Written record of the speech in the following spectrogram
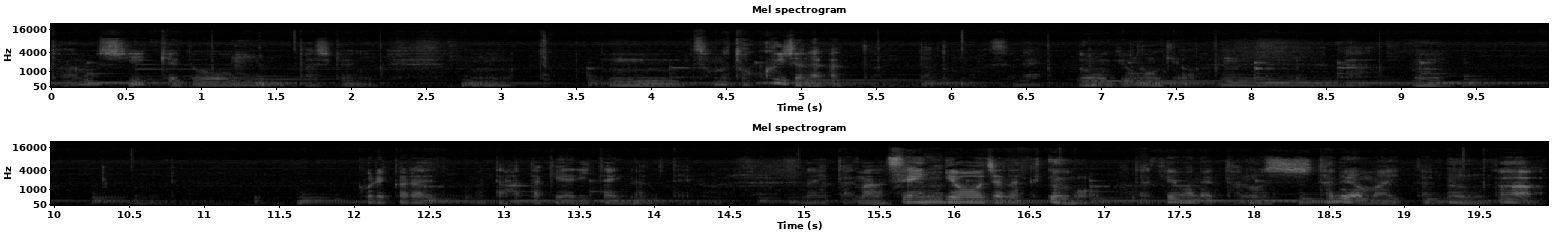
楽しいけど、ん。確かに、うん。うん、そんな得意じゃなかったんだと思うんですよね。農業。農業。うん。が、これからまた畑やりたいなみたいなない畑まあ専業じゃなくてうん。も畑はね楽しい種をまいたりとか、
